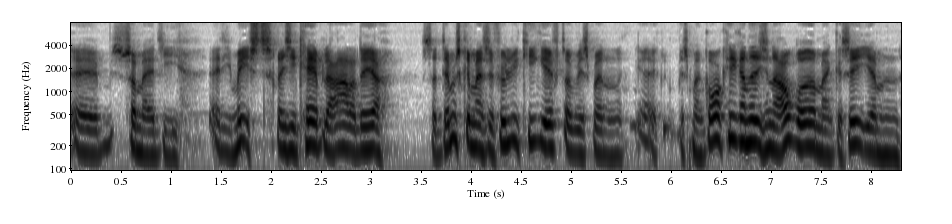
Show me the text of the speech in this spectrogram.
øh, som er de, er de mest risikable arter der. Så dem skal man selvfølgelig kigge efter, hvis man, ja, hvis man går og kigger ned i sine afgrøder, man kan se, jamen,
